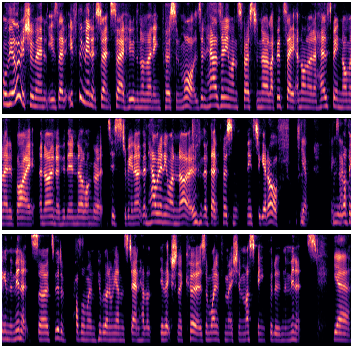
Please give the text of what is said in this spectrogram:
well, the other issue, man, is that if the minutes don't say who the nominating person was, then how's anyone supposed to know? Like, let's say a non-owner has been nominated by an owner who then no longer ceases to be an owner, then how would anyone know that that yep. person needs to get off? Yep. Exactly. nothing in the minutes. So it's a bit of a problem when people don't really understand how the election occurs and what information must be included in the minutes. Yeah,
